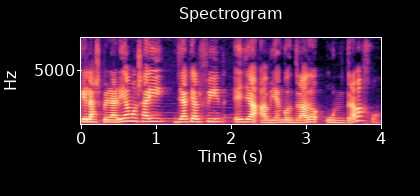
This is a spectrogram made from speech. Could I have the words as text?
que la esperaríamos ahí ya que al fin ella había encontrado un trabajo.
